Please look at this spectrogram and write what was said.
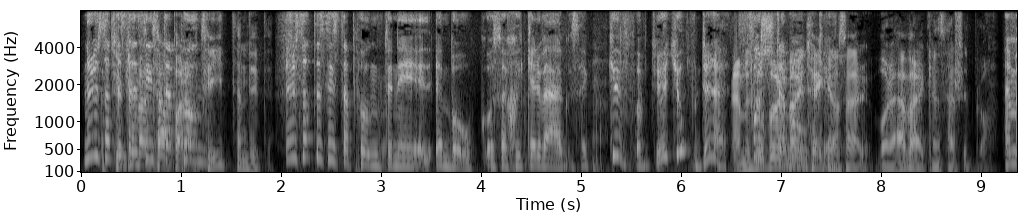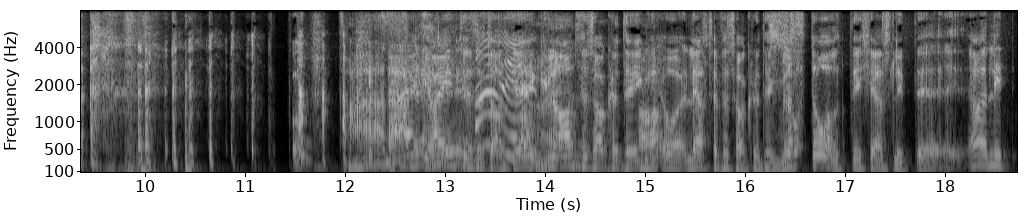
När du satte den sista, punkt, när du satte sista punkten i en bok och så skickade iväg och sa gud vad jag gjorde det. Nej, men då Första börjar man ju boken. tänka så här, var det här verkligen särskilt bra? Nej, Nej, jag är inte så stolt. Jag är glad för saker och ting och ledsen för saker och ting. Men Så- stolt, det känns lite... Ja, lite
